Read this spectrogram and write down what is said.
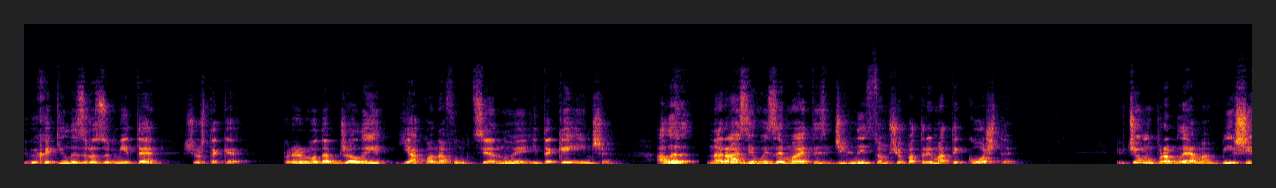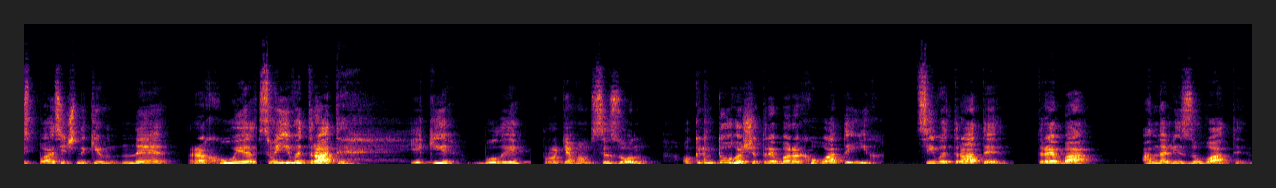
ви хотіли зрозуміти, що ж таке природа бджоли, як вона функціонує і таке інше. Але наразі ви займаєтесь бджільництвом, щоб отримати кошти. І в чому проблема? Більшість пасічників не рахує свої витрати, які були протягом сезону. Окрім того, що треба рахувати їх, ці витрати треба аналізувати.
